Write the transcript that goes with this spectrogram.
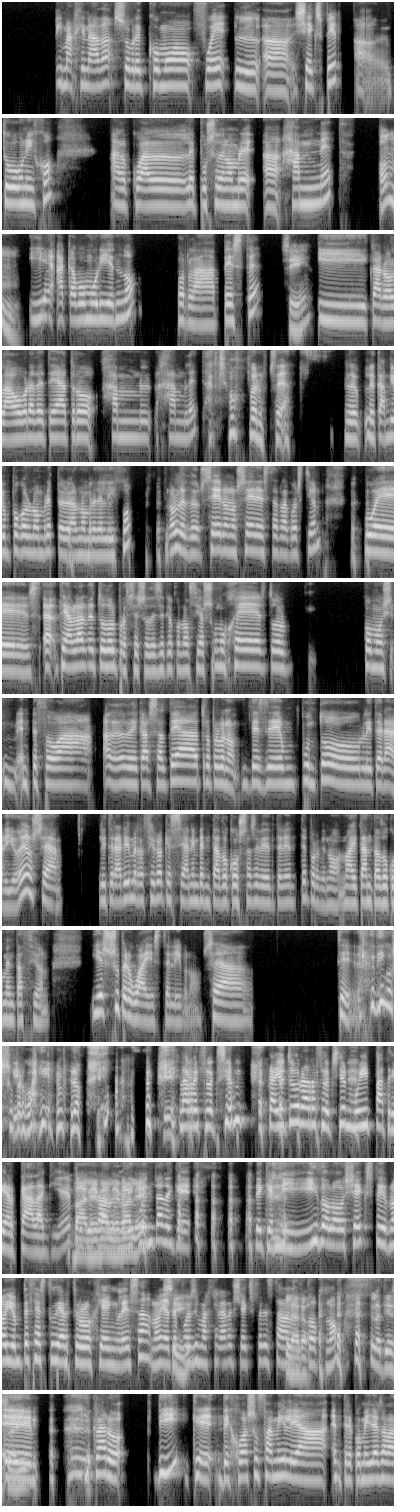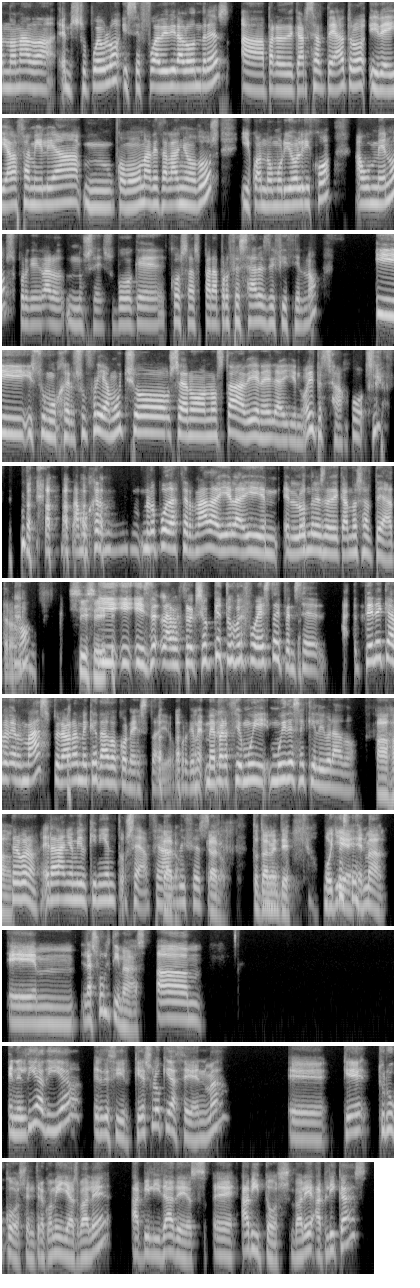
imaginada sobre cómo fue Shakespeare, tuvo un hijo al cual le puso de nombre Hamnet y acabó muriendo por la peste. Sí. Y claro, la obra de teatro Hamlet, bueno, o sea, le, cambió un poco el nombre, pero era el nombre del hijo, ¿no? Le doy ser o no ser, esta es la cuestión. Pues eh, te habla de todo el proceso, desde que conoció a su mujer, todo cómo empezó a, a, dedicarse al teatro, pero bueno, desde un punto literario, ¿eh? O sea, literario me refiero a que se han inventado cosas, evidentemente, porque no, no hay tanta documentación. Y es súper guay este libro, o sea, Sí, digo súper guay, pero la reflexión, yo tuve una reflexión muy patriarcal aquí, ¿eh? Porque, vale, me di cuenta de que, de que mi ídolo Shakespeare, ¿no? Yo empecé a estudiar filología inglesa, ¿no? Ya te puedes imaginar, Shakespeare estaba en el top, ¿no? Lo tienes ahí. Eh, y claro, Vi que dejó a su familia, entre comillas, abandonada en su pueblo y se fue a vivir a Londres para dedicarse al teatro y veía a la familia mm, como una vez al año o dos y cuando murió el hijo aún menos, porque claro, no sé, supongo que cosas para procesar es difícil, ¿no? Y, su mujer sufría mucho, o sea, no, no estaba bien ella ahí, ¿no? Y pensaba, la mujer no puede hacer nada y él ahí en, en Londres dedicándose al teatro, ¿no? Sí, sí. Y, la reflexión que tuve fue esta y pensé, tiene que haber más, pero ahora me he quedado con esta yo, porque me, pareció muy, muy desequilibrado. Pero bueno, era el año 1500, o sea, al final dices... Claro, totalmente. Oye, Emma, em, las últimas. en el día a día, es decir, ¿qué es lo que hace Emma? Eh, ¿Qué trucos, entre comillas, ¿vale? Habilidades, eh, hábitos, ¿vale? Aplicas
